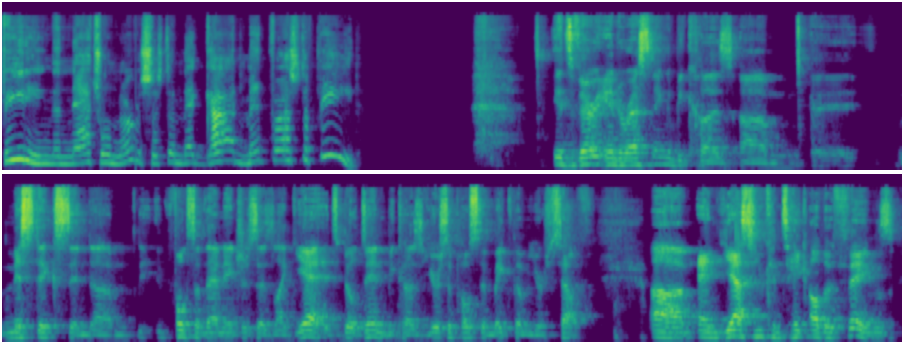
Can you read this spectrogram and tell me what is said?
feeding the natural nervous system that God meant for us to feed. It's very interesting because um, mystics and um, folks of that nature says like, yeah, it's built in because you're supposed to make them yourself. Um, and yes, you can take other things,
